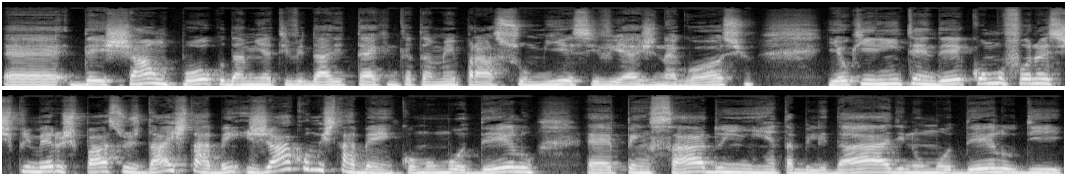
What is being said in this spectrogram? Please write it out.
é, deixar um pouco da minha atividade técnica também para assumir esse viés de negócio. E eu queria entender como foram esses primeiros passos da Estar Bem, já como Estar Bem, como modelo é, pensado em rentabilidade, num modelo de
